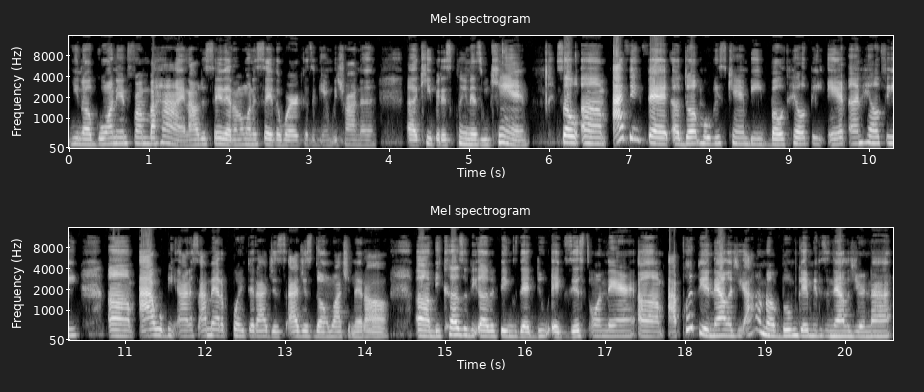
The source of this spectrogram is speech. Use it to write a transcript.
you know, going in from behind. I'll just say that. I don't want to say the word because again, we're trying to uh, keep it as clean as we can. So um, I think that adult movies can be both healthy and unhealthy. Um, I will be honest. I'm at a point that I just I just don't watch them at all um, because of the other things that do exist on there. Um, I put the analogy. I don't know if Boom gave me this analogy or not.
